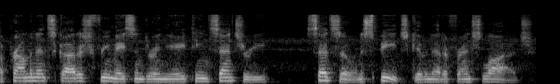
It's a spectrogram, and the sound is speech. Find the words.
a prominent Scottish Freemason during the 18th century, said so in a speech given at a French lodge.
